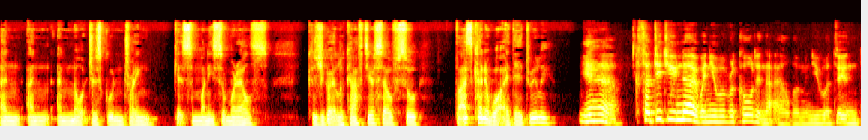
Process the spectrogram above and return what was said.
and and and not just go and try and get some money somewhere else because you got to look after yourself. So that's kind of what I did, really. Yeah. So did you know when you were recording that album and you were doing,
